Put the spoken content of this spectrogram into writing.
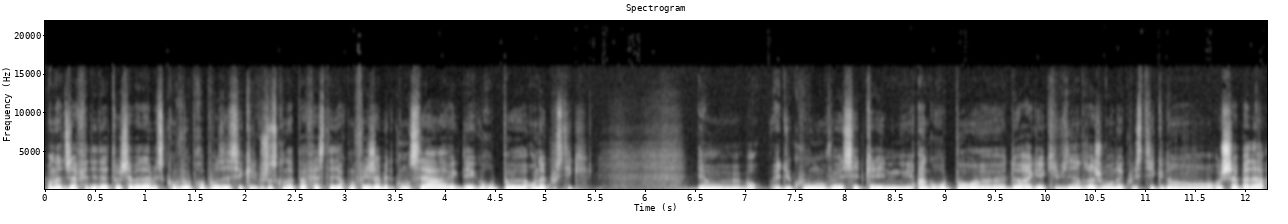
on a déjà fait des dates au Shabada, mais ce qu'on veut proposer, c'est quelque chose qu'on n'a pas fait, c'est-à-dire qu'on fait jamais de concert avec des groupes euh, en acoustique. Et on, bon, et du coup, on veut essayer de caler un groupe en, euh, de reggae qui viendrait jouer en acoustique dans, au Shabada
